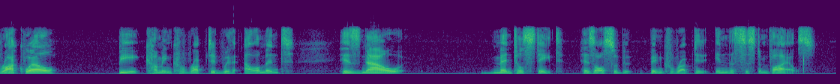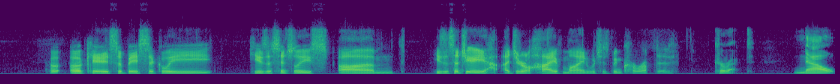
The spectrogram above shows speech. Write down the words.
Rockwell becoming corrupted with element, his now mental state has also been corrupted in the system files. Okay, so basically, he's essentially um, he's essentially a, a general hive mind which has been corrupted. Correct. Now,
